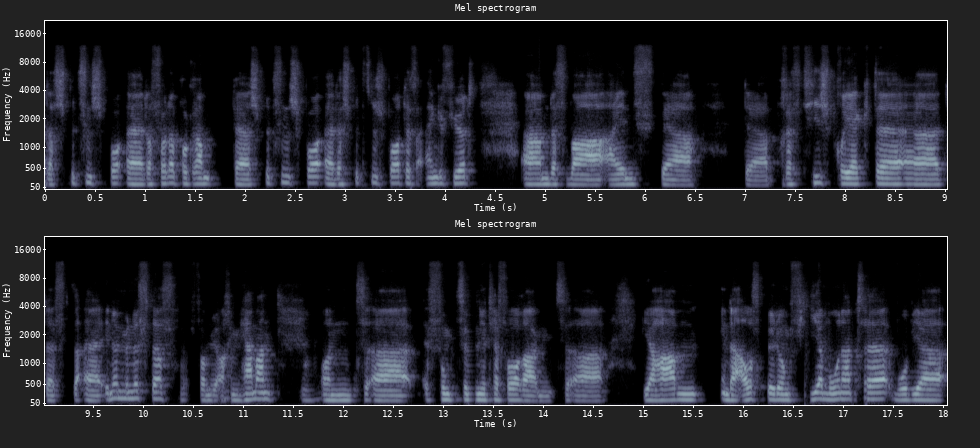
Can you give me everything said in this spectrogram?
das Spitzensport, äh, das Förderprogramm der Spitzensport, äh, des Spitzensportes eingeführt. Ähm, das war eins der der Prestigeprojekte äh, des äh, Innenministers von Joachim Herrmann mhm. und äh, es funktioniert hervorragend. Äh, wir haben in der Ausbildung vier Monate, wo wir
